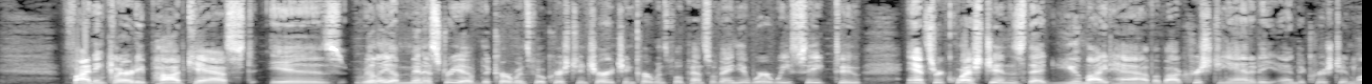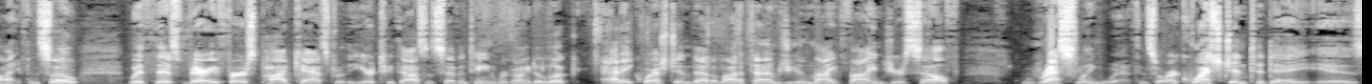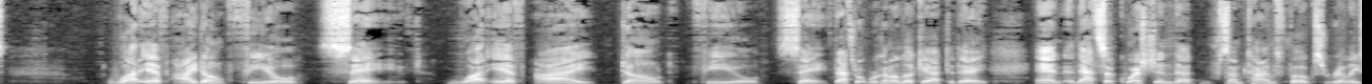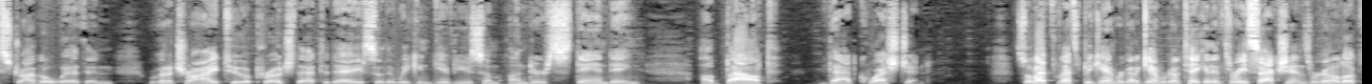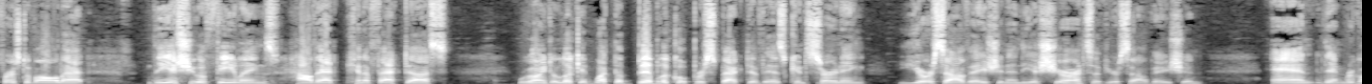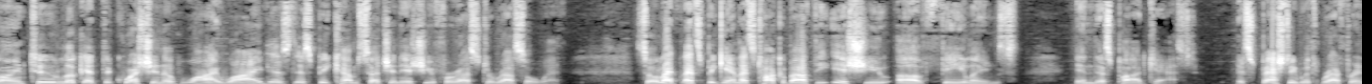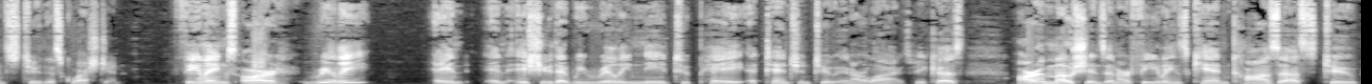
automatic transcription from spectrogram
Finding Clarity podcast is really a ministry of the Curwensville Christian Church in Curwensville, Pennsylvania, where we seek to answer questions that you might have about Christianity and the Christian life. And so, with this very first podcast for the year 2017, we're going to look at a question that a lot of times you might find yourself wrestling with. And so our question today is, what if I don't feel saved? What if I don't feel saved? That's what we're going to look at today. And, and that's a question that sometimes folks really struggle with. And we're going to try to approach that today so that we can give you some understanding about that question. So let's let's begin. We're going to again we're going to take it in three sections. We're going to look first of all at the issue of feelings, how that can affect us. We're going to look at what the biblical perspective is concerning your salvation and the assurance of your salvation. And then we're going to look at the question of why. Why does this become such an issue for us to wrestle with? So let, let's begin. Let's talk about the issue of feelings in this podcast especially with reference to this question. Feelings are really an, an issue that we really need to pay attention to in our lives because our emotions and our feelings can cause us to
